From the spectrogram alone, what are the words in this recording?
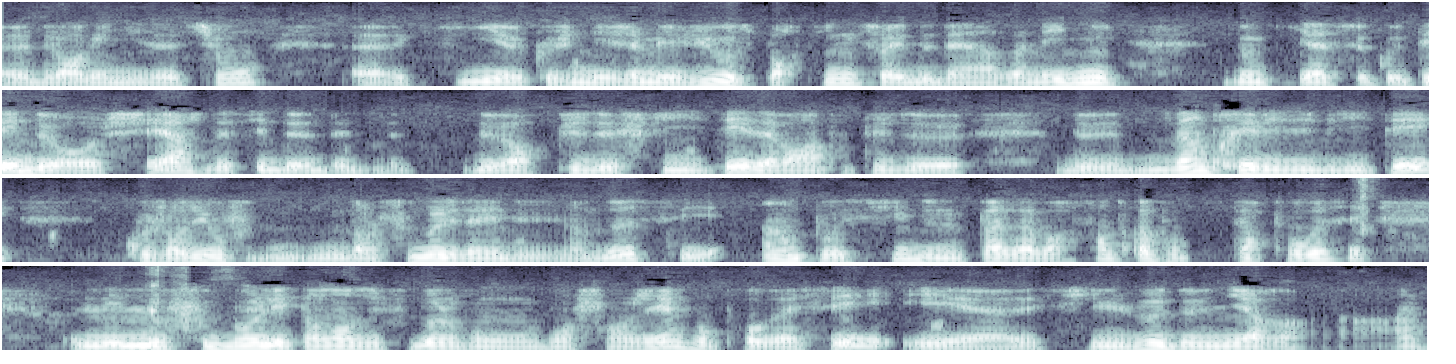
euh, de l'organisation euh, qui que je n'ai jamais vu au Sporting sur les deux dernières années et demie. Donc il y a ce côté de recherche, d'essayer de, de, de, plus de fluidité, d'avoir un peu plus de d'imprévisibilité qu'aujourd'hui dans le football des années 2022, c'est impossible de ne pas avoir ça, en tout cas pour faire progresser. Le, le football, les tendances du football vont, vont changer, vont progresser, et s'il veut devenir un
